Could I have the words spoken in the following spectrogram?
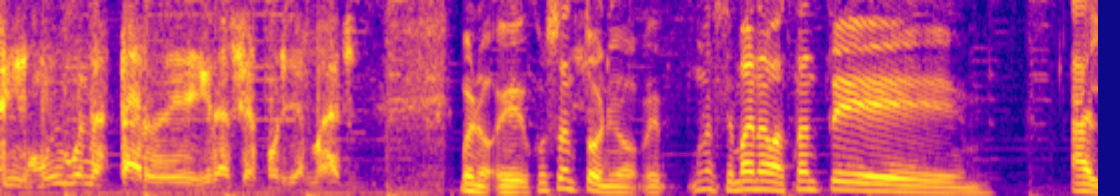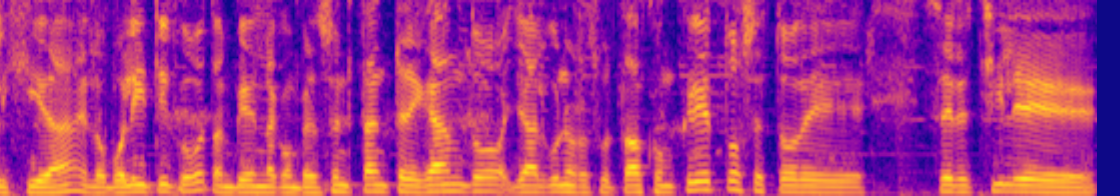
Sí, muy buenas tardes, gracias por llamar. Bueno, eh, José Antonio, eh, una semana bastante álgida en lo político. También la convención está entregando ya algunos resultados concretos. Esto de ser Chile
